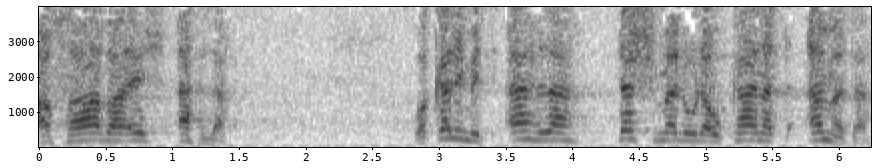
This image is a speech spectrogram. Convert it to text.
أصاب إيش؟ أهله. وكلمة أهله تشمل لو كانت أمته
